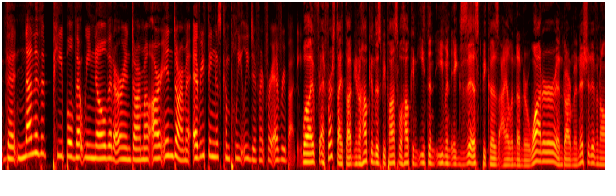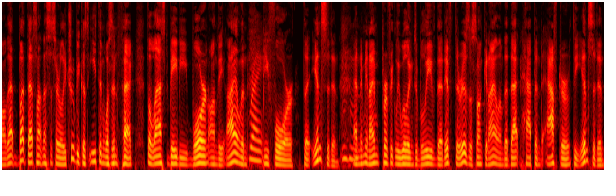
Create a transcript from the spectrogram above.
that none of the people that we know that are in Dharma are in Dharma. Everything is completely different for everybody. Well, I, at first I thought, you know, how can this be possible? How can Ethan even exist? Because Island Underwater and Dharma Initiative and all of that. But that's not necessarily true because Ethan was, in fact, the last baby born on the island Right. before the incident. And I mean, I'm perfectly willing to believe that if there is a sunken island, that that happened after the incident.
